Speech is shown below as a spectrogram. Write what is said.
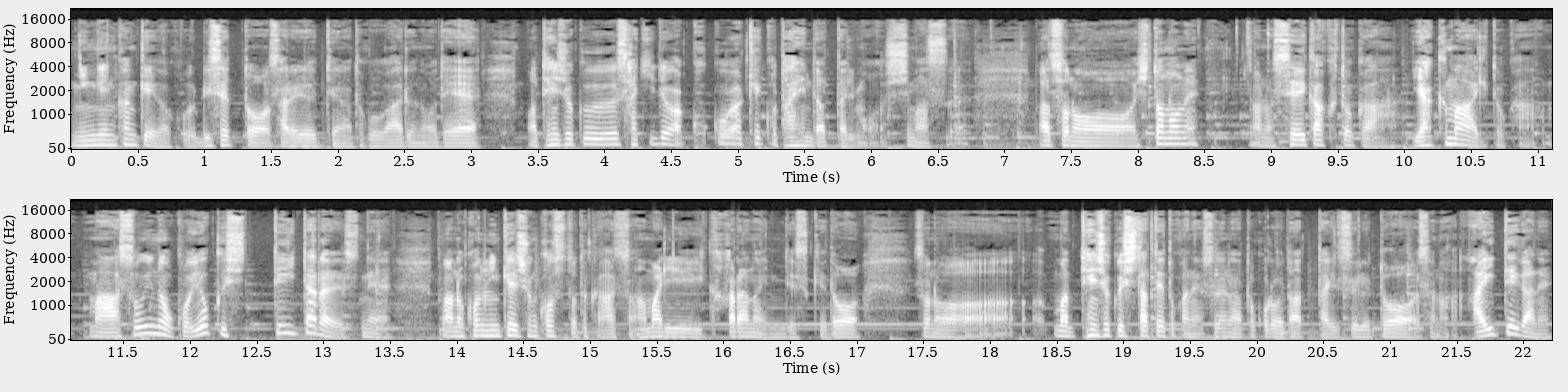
人間関係がこうリセットされるっていうようなところがあるので、まあ、転職先ではここが結構大変だったりもします。まあ、その人のね、あの性格とか役回りとか、まあそういうのをこうよく知っていたらですね、あのコミュニケーションコストとかあまりかからないんですけど、その、まあ転職したてとかね、そういうようなところだったりすると、その相手がね、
